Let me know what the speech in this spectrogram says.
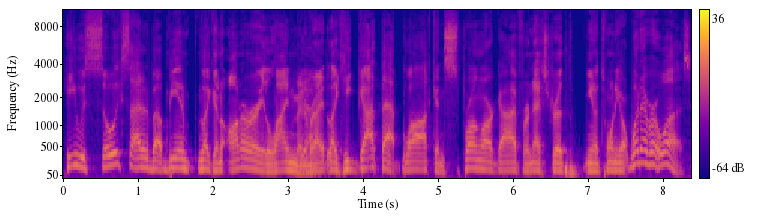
He was so excited about being like an honorary lineman, right? Like he got that block and sprung our guy for an extra, you know, 20 or whatever it was.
